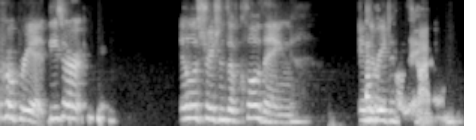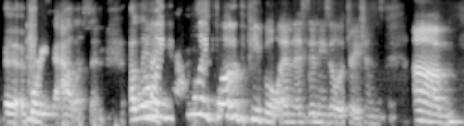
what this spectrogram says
appropriate. These are illustrations of clothing in the clothing. style. uh, according to Allison, fully, fully clothed people in this in these illustrations. Um,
